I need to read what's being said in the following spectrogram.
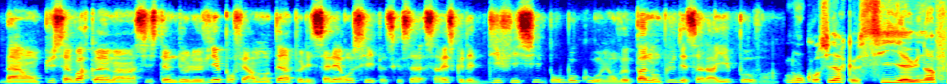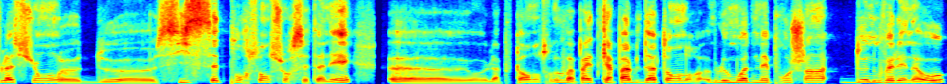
ben, on puisse avoir quand même un système de levier pour faire monter un peu les salaires aussi, parce que ça, risque d'être difficile pour beaucoup, et on veut pas non plus des salariés pauvres. hein. Nous, on considère que s'il y a une inflation euh, de euh, 6-7% sur cette année, euh, la plupart d'entre nous ne va pas être capable d'attendre le mois de mai prochain de nouvelles NAO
